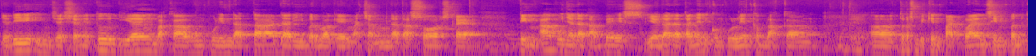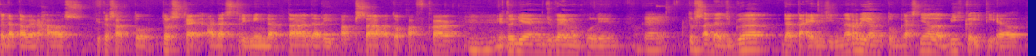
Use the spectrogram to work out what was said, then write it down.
Jadi ingestion itu dia yang bakal ngumpulin data dari berbagai macam data source kayak tim A punya database, ya udah datanya dikumpulin ke belakang, okay. uh, terus bikin pipeline simpen ke data warehouse itu satu, terus kayak ada streaming data dari PubSub atau Kafka, mm-hmm. itu dia yang juga yang ngumpulin. Okay. Terus ada juga data engineer yang tugasnya lebih ke ETL,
